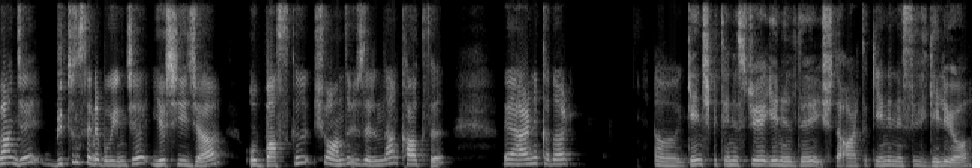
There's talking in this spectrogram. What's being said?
bence bütün sene boyunca yaşayacağı o baskı şu anda üzerinden kalktı ve her ne kadar, eee, genç bir tenisçiye yenildi, işte, artık yeni nesil geliyor,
